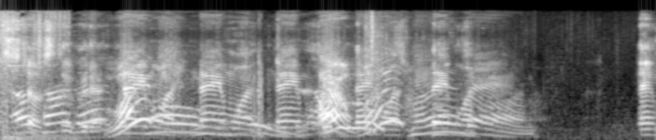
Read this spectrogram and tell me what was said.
So So stupid. Name one. Name one. Name Oh, one. Name one. Name one. on. Oh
